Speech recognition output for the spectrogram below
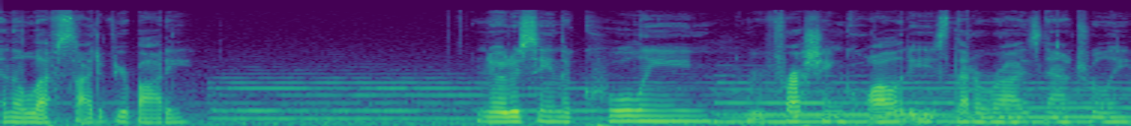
and the left side of your body. Noticing the cooling, refreshing qualities that arise naturally.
